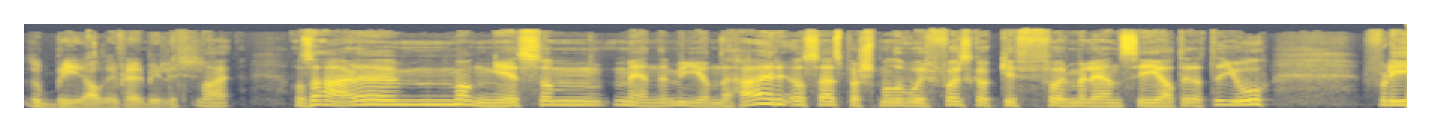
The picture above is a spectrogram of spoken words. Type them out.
så blir det aldri flere biler. Nei. Og så er det mange som mener mye om det her. Og så er spørsmålet hvorfor skal ikke Formel 1 si ja til dette? Jo, fordi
